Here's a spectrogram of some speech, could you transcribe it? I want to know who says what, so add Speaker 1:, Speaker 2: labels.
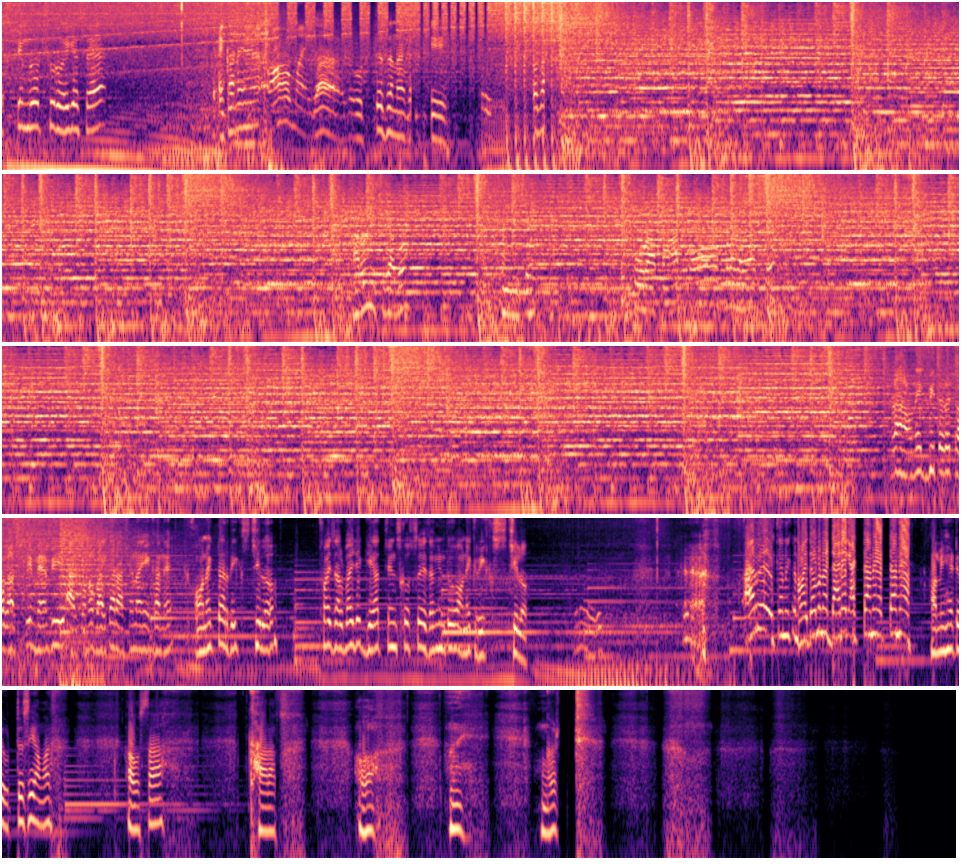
Speaker 1: Extreme road শুরু হয়ে গেছে। এখানে ও মাই গড উঠতেছে না গাড়ি। আমরা অনেক ভিতরে চলে আসছি মেবি আর কোনো বাইকার আসে নাই এখানে। অনেকটা রিস্ক ছিল। ফয়জাল ভাই যে গিয়ার চেঞ্জ করছে, এটা কিন্তু অনেক রিস্ক ছিল। আরে, এখানে নামাই দেবো না ডাইরেক্ট একটা নে একটা নে আমি হেঁটে উঠতেছি, আমার অবস্থা খারাপ। ও ঘর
